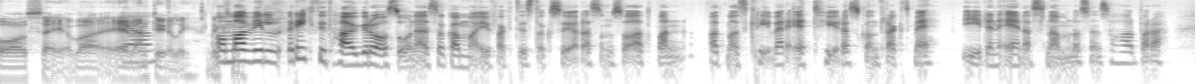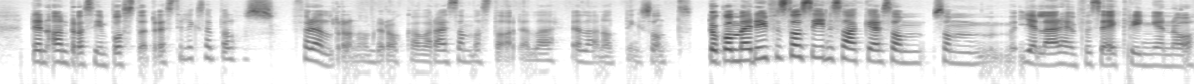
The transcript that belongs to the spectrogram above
på sig och vara äventyrlig. liksom. Om man vill riktigt ha gråzoner så kan man ju faktiskt också göra som så att man, att man skriver ett hyreskontrakt med i den enas namn och sen så har bara den andra sin postadress till exempel hos föräldrarna om det råkar vara i samma stad eller, eller någonting sånt. Då kommer det ju förstås in saker som, som gäller hemförsäkringen och,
